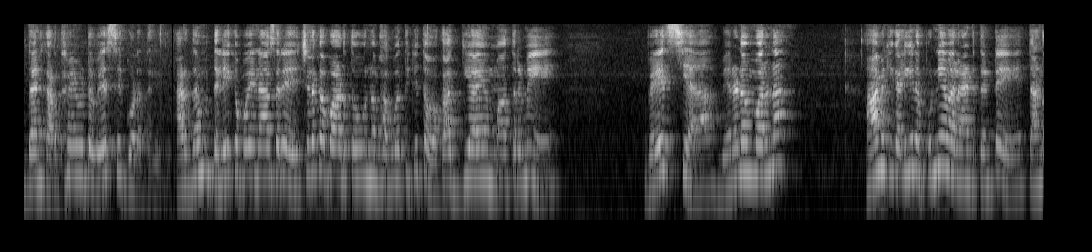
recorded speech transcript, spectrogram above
దానికి అర్థం ఏమిటో వేసికి కూడా తెలియదు. అర్థం తెలియకపోయినా సరే చిలక పాడుతూ ఉన్న భగవద్గీత ఒక అధ్యాయం మాత్రమే వేశ్య వినడం వలన ఆమెకి కలిగిన పుణ్యం ఎలాంటిదంటే తాను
